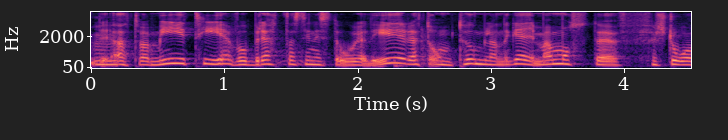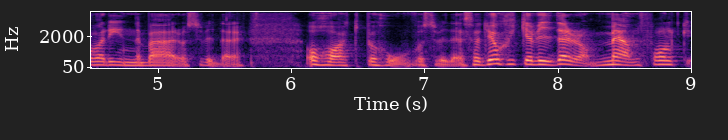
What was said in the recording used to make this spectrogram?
Mm. Att vara med i tv och berätta sin historia, det är rätt omtumlande grej. Man måste förstå vad det innebär och så vidare. Och ha ett behov och så vidare. Så jag skickar vidare dem. Men folk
